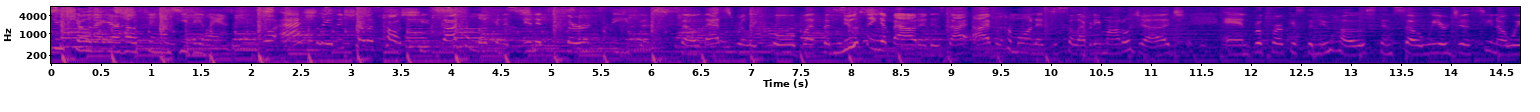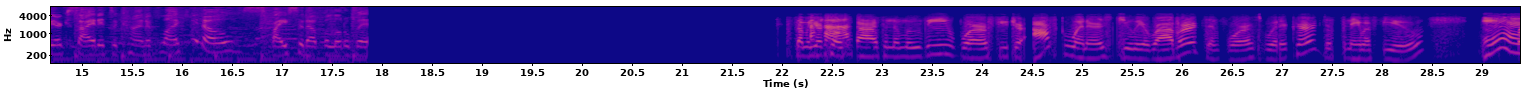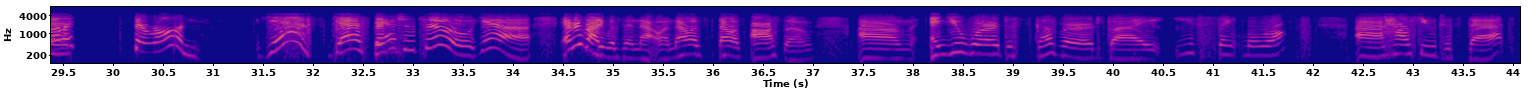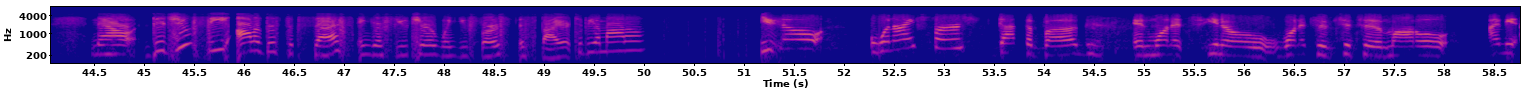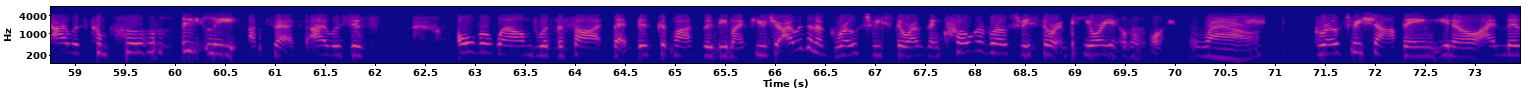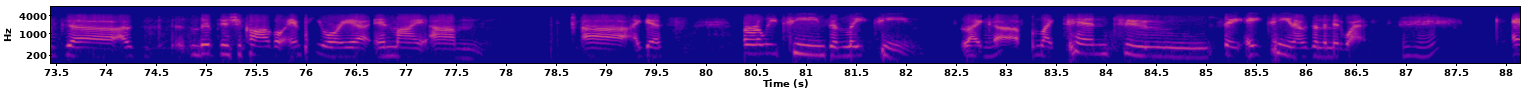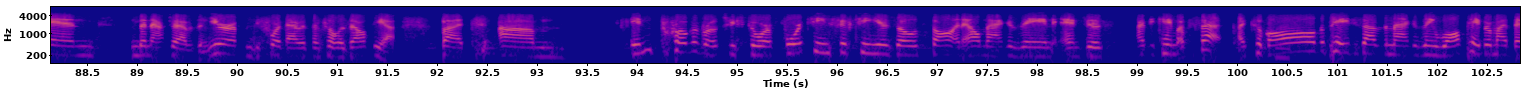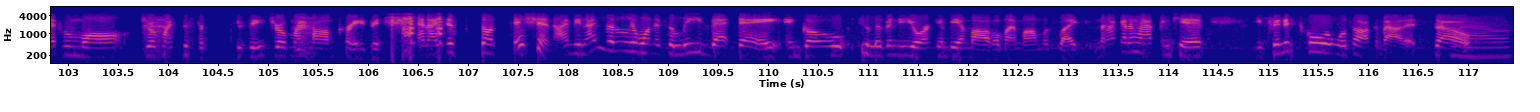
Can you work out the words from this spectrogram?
new show that you're hosting on TV Land? Well, actually, the show is called She's Got the Look, and it's in its third season, so that's really cool. But the new thing about it is that I've come on as the celebrity model judge, and Brooke Burke is the new host, and so we're just, you know, we're excited to kind of like, you know, spice it up a little bit. Some of your uh-huh. co-stars in the movie were future Oscar winners Julia Roberts and Forest Whitaker, just to name a few. And well, Yes, yes, that's Yes. true too. Yeah, everybody was in that one. That was that was awesome. Um, and you were discovered by Yves Saint Laurent. Uh, how huge is that? Now, did you see all of this success in your future when you first aspired to be a model? You know, when I first got the bug and wanted, you know, wanted to to, to model, I mean, I was completely obsessed. I was just overwhelmed with the thought that this could possibly be my future. I was in a grocery store. I was in Kroger grocery store in Peoria, Illinois. Wow. grocery shopping. You know, I lived uh I was lived in Chicago and Peoria in my um uh I guess early teens and late teens. Like Mhm. uh from like 10 to say 18 I was in the Midwest. Mhm. And then after that I was in Europe and before that I was in Philadelphia. But um in Kroger grocery store, 14, 15 years old, saw an Elle magazine and just I became obsessed. I took all the pages out of the magazine, wallpaper my bedroom wall, drove my sister crazy, drove my mom crazy, and I just was on a mission. I mean, I literally wanted to leave that day and go to live in New York and be a model. My mom was like, "Not gonna happen, kid. You finish school, and we'll talk about it." So Wow.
